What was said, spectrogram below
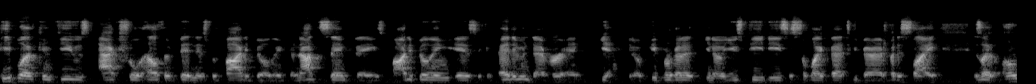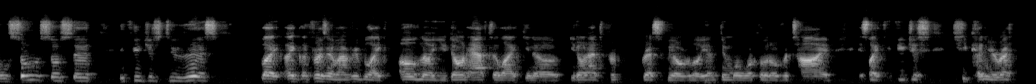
people have confused actual health and fitness with bodybuilding. They're not the same things. Bodybuilding is a competitive endeavor, and yeah, you know, people are gonna you know use PEDs and stuff like that to get better. But it's like it's like, oh, so and so said if you just do this, like like for example, I have people like, oh no, you don't have to like you know you don't have to progressively overload. You have to do more workload over time. It's like if you just keep cutting your rest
